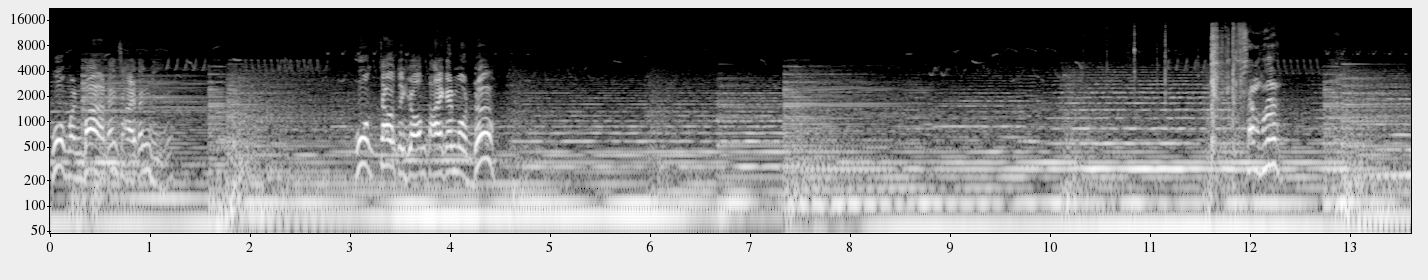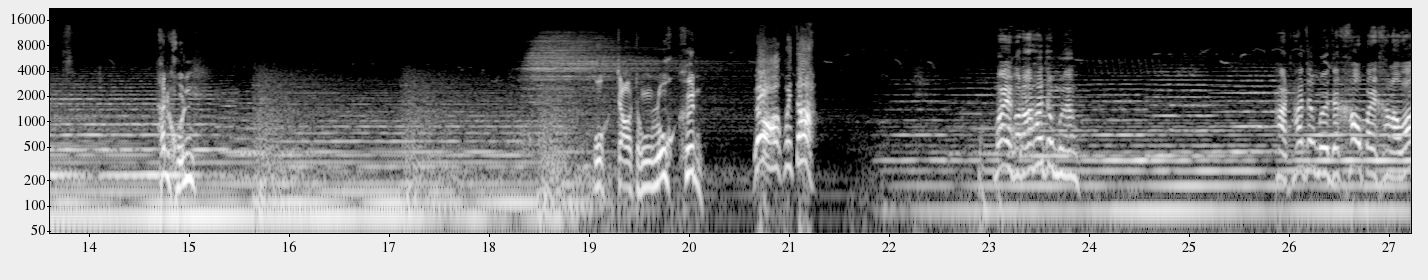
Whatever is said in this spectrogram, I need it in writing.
พวกมันบ้าทั้งชายทั้งหญิง พวกเจ้าจะยอมตายกันหมดหรือช่างเพื่อนท่านขุน พวกเจ้าจงลุกขึ้น แล้วออกไปซะไม่ขอรับท่านเจ้าเมือง หากท่านเจ้าเมืองจะเข้าไปคารวะ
